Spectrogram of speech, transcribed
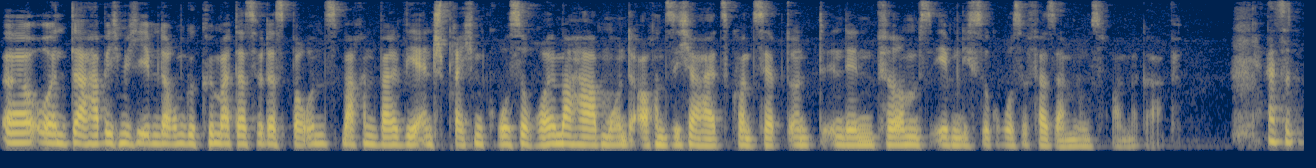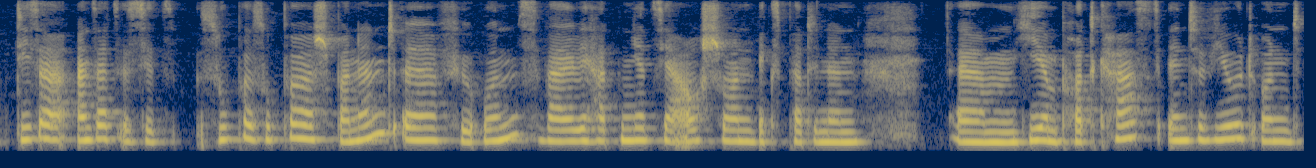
Äh, und da habe ich mich eben darum gekümmert, dass wir das bei uns machen, weil wir entsprechend große Räume haben und auch ein Sicherheitskonzept und in den Firmen es eben nicht so große Versammlungsräume gab. Also dieser Ansatz ist jetzt super, super spannend äh, für uns, weil wir hatten jetzt ja auch schon Expertinnen ähm, hier im Podcast interviewt und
